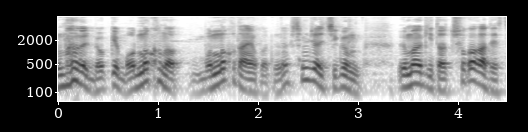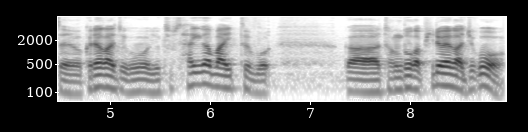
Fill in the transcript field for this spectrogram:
음악을 몇 개 못 넣고 나- 못 넣고 다녔거든요. 심지어 지금 음악이 더 추가가 됐어요. 그래가지고 64GB 뭐가 정도가 필요해가지고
